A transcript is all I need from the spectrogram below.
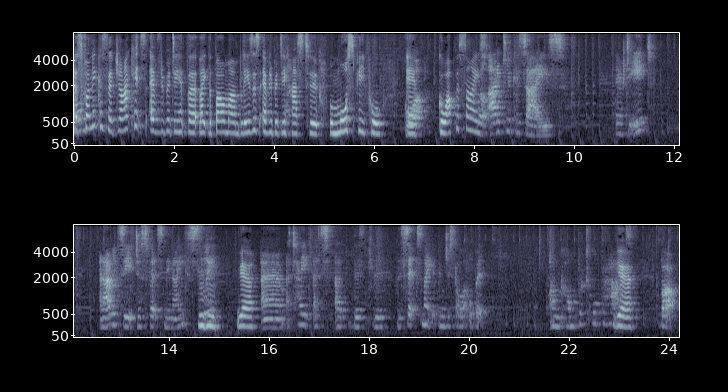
It's funny because the jackets, everybody, the like the Balmain blazers, everybody has to. Well, most people Go eh, up. Go up a size. Well, I took a size 38, and I would say it just fits me nicely. Mhm. yeah. Um, a tight, a, a- the, the, the six might have been just a little bit uncomfortable, perhaps. Yeah. But,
